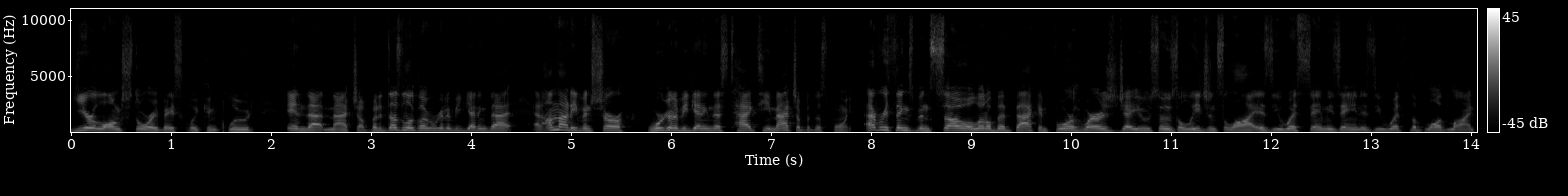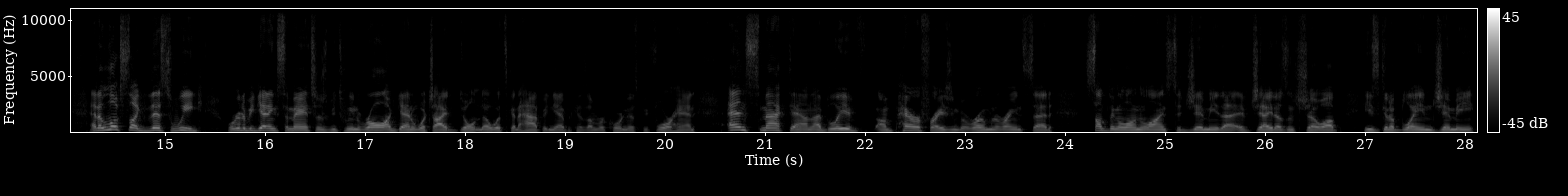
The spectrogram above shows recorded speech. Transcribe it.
year long story basically conclude in that matchup. But it doesn't look like we're going to be getting that. And I'm not even sure we're going to be getting this tag team matchup at this point. Everything's been so a little bit back and forth. Where is Jey Uso's allegiance lie? Is he with Sami Zayn? Is he with the bloodline? And it looks like this week we're going to be getting some answers between Raw again, which I don't know what's going to happen yet because I'm recording this beforehand, and SmackDown. I believe I'm paraphrasing, but Roman Reigns said something along the lines to Jimmy that if Jey doesn't show up, he's going to blame Jimmy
